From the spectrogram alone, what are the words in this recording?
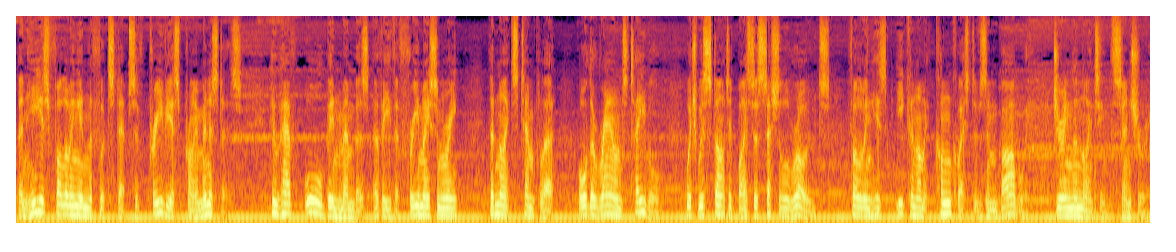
then he is following in the footsteps of previous prime ministers who have all been members of either Freemasonry, the Knights Templar, or the Round Table, which was started by Sir Cecil Rhodes following his economic conquest of Zimbabwe during the 19th century.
